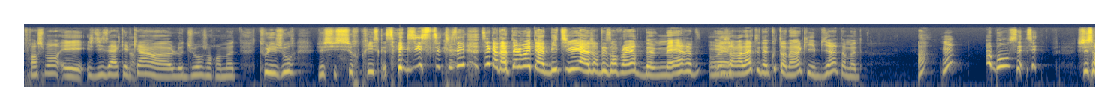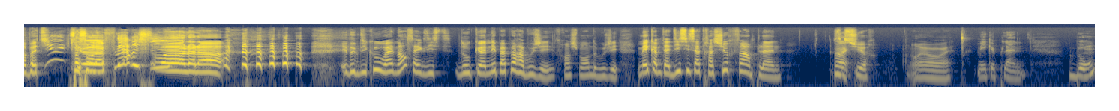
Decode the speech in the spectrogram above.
Franchement, et je disais à quelqu'un euh, l'autre jour, genre en mode, tous les jours, je suis surprise que ça existe. tu sais, tu sais quand t'as tellement été habitué à genre des employeurs de merde. Ouais. Et genre là, tout d'un coup, t'en as un qui est bien, t'es en mode, ah, hmm, ah bon, c'est, c'est, sympathique. Ça Euh, sent la fleur ici Oh là là Et donc du coup, ouais, non, ça existe. Donc euh, n'aie pas peur à bouger, franchement, de bouger. Mais comme t'as dit, si ça te rassure, fais un plan. Ouais. C'est sûr. Ouais, ouais, ouais. Make a plan. Bon.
